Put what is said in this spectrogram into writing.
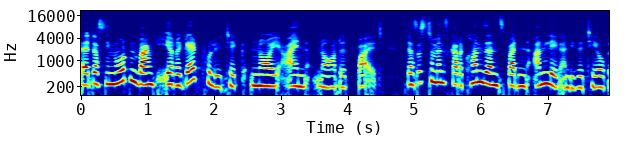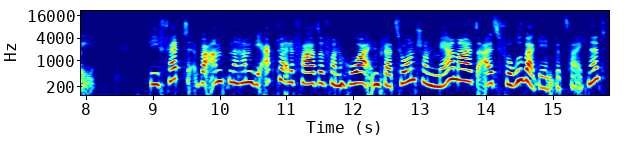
äh, dass die Notenbank ihre Geldpolitik neu einnordet bald. Das ist zumindest gerade Konsens bei den Anlegern, diese Theorie. Die FED-Beamten haben die aktuelle Phase von hoher Inflation schon mehrmals als vorübergehend bezeichnet.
